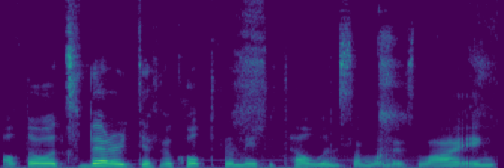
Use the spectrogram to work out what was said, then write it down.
Although it's very difficult for me to tell when someone is lying.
